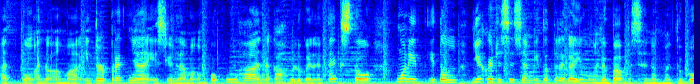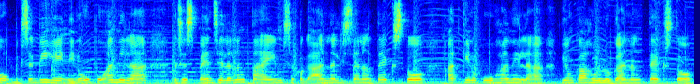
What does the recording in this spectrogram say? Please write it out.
at kung ano ang ma-interpret niya is yun lamang ang makukuha, nakahulugan ng teksto. Ngunit itong new criticism, ito talaga yung mga nagbabasa ng madugo. Ibig sabihin, inuupuan nila, nagsispend sila ng time sa pag-aanalisa ng teksto at kinukuha nila yung kahulugan ng teksto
